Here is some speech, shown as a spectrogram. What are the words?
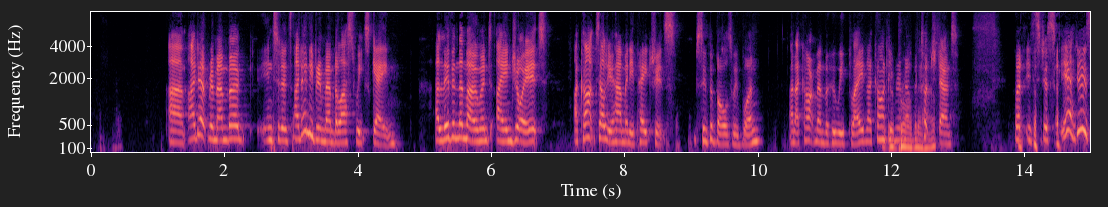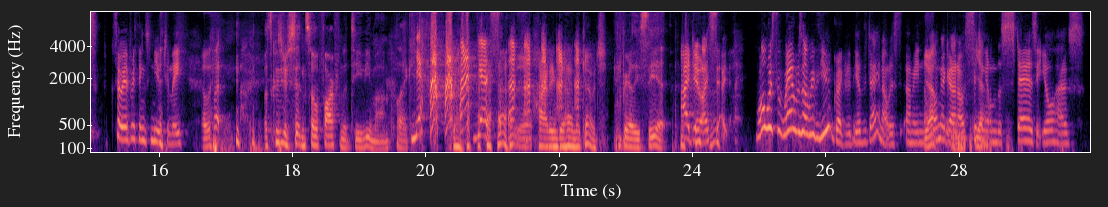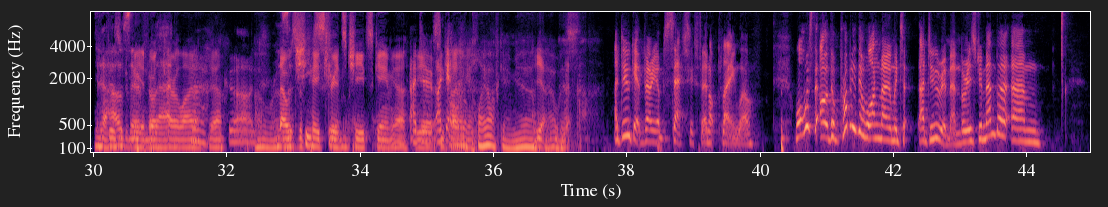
Um, I don't remember incidents. I don't even remember last week's game. I live in the moment. I enjoy it. I can't tell you how many Patriots Super Bowls we've won, and I can't remember who we played, and I can't Good even remember problem to have. touchdowns. But it's just, yeah, it is. So everything's new to me. But That's because you're sitting so far from the TV, Mom. Like, yeah, yes, Hiding behind the couch. you barely see it. I do. I say, what was the? Where was I with you, Gregory, the other day? And I was, I mean, not Yeah. long ago, and I was sitting Yeah. on the stairs at your house. You Yeah, I was visited there me in North that. Carolina. Oh, yeah. God. Oh, right. That was was the the Chiefs Patriots game. Chiefs game. Yeah. I do. AFC I get- Oh, title the playoff game. Yeah. Yeah. That was. I do get very upset if they're not playing well. What was the? Oh, the, probably the one moment I do remember is do you remember um,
